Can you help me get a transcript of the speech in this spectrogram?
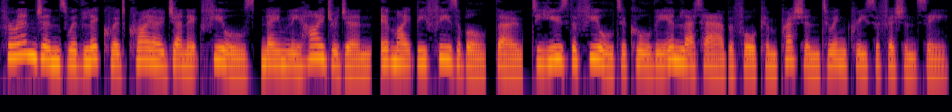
For engines with liquid cryogenic fuels, namely hydrogen, it might be feasible, though, to use the fuel to cool the inlet air before compression to increase efficiency.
